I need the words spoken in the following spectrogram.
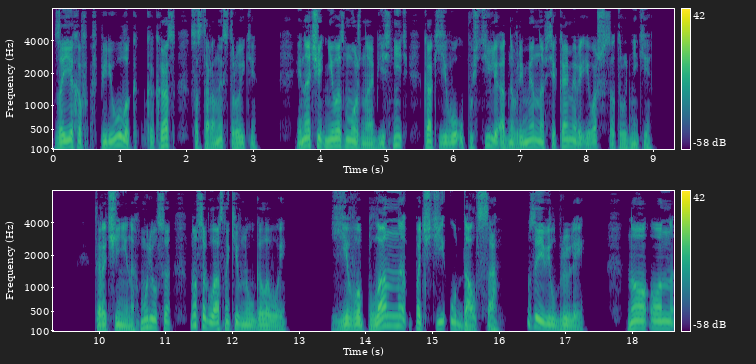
заехав в переулок как раз со стороны стройки. Иначе невозможно объяснить, как его упустили одновременно все камеры и ваши сотрудники. Тарачини нахмурился, но согласно кивнул головой. — Его план почти удался, — заявил Брюлей. Но он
